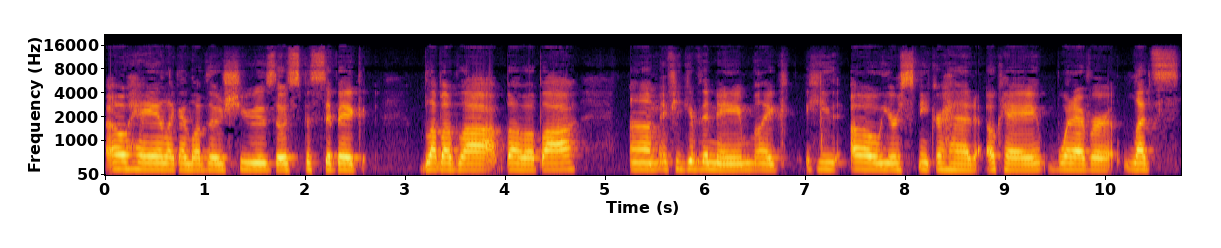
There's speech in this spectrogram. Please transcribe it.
Oh, hey, like I love those shoes, those specific blah, blah, blah, blah, blah, blah. Um, if you give the name, like he, oh, you're a sneakerhead. Okay, whatever. Let's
